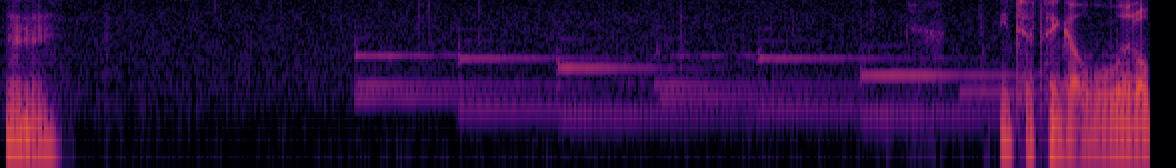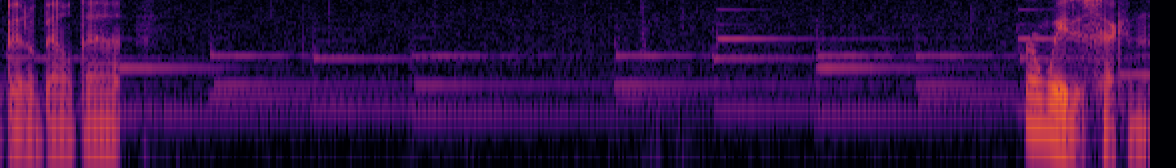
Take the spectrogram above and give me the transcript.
Hmm. Need to think a little bit about that. Or wait a second.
